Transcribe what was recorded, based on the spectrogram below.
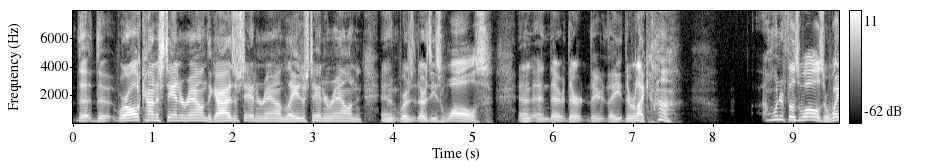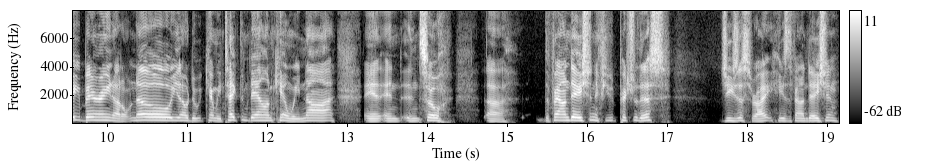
the, the we're all kind of standing around. The guys are standing around, ladies are standing around, and, and there's these walls, and, and they're they're they they they're like, huh. I wonder if those walls are weight bearing. I don't know. You know, do, can we take them down? Can we not? And and and so uh, the foundation, if you picture this, Jesus, right? He's the foundation.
